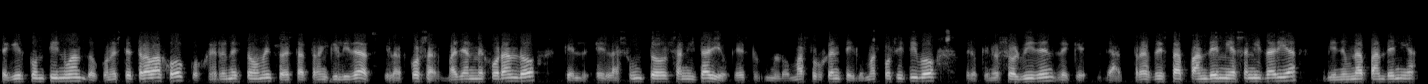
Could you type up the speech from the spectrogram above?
seguir continuando con este trabajo, coger en este momento esta tranquilidad, que las cosas vayan mejorando, que el, asunto sanitario, que es lo más urgente y lo más positivo, pero que no se olviden de que atrás de esta pandemia sanitaria, viene una pandemia,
